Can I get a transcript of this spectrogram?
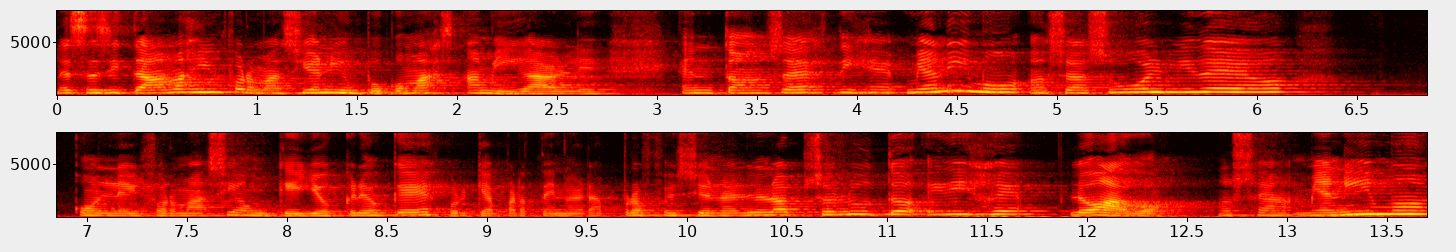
necesitaba más información y un poco más amigable. Entonces dije, me animo, o sea, subo el video con la información que yo creo que es, porque aparte no era profesional en lo absoluto, y dije, lo hago, o sea, me animo,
